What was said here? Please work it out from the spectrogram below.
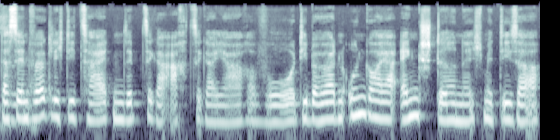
das sind wirklich die Zeiten 70er, 80er Jahre, wo die Behörden ungeheuer engstirnig mit dieser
